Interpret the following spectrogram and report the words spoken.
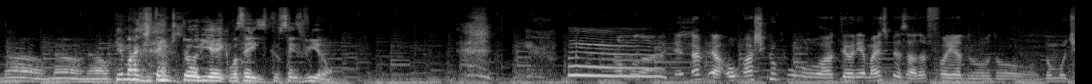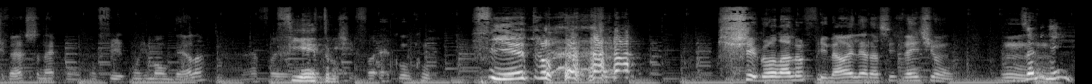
não, não, não. O que mais tem de teoria aí que vocês, que vocês viram? Vamos lá. É, eu acho que a teoria mais pesada foi a do, do, do multiverso, né? Com, com, com o irmão dela. Né? Foi Fietro. É, com, com... Fietro! Chegou lá no final, ele era simplesmente um. um Zé Ninguém.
